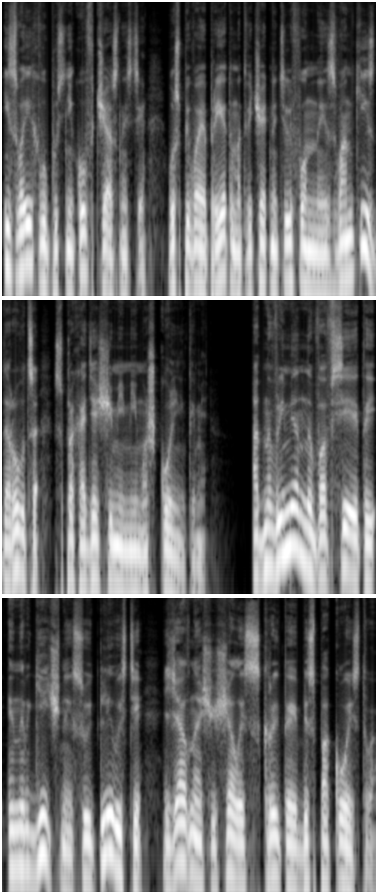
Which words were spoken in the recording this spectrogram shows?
и своих выпускников в частности, успевая при этом отвечать на телефонные звонки и здороваться с проходящими мимо школьниками. Одновременно во всей этой энергичной суетливости явно ощущалось скрытое беспокойство.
